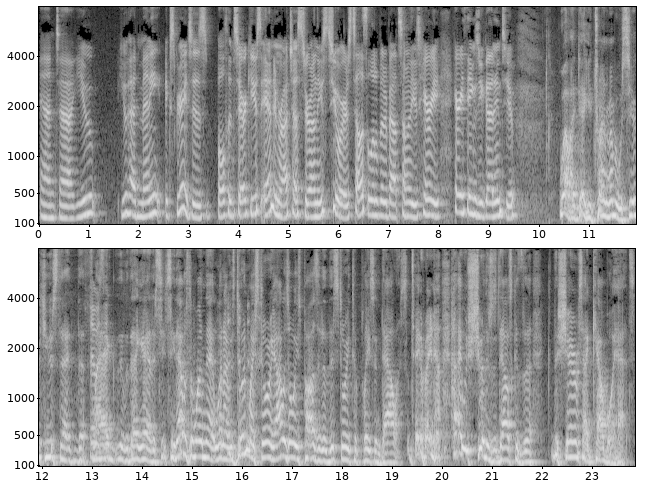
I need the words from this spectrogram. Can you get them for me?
And uh, you you had many experiences both in Syracuse and in Rochester on these tours. Tell us a little bit about some of these hairy hairy things you got into. Well, I, you try and remember with Syracuse that the flag, the, the, yeah. The, see, that was the one that when I was doing my story, I was always positive this story took place in Dallas. I'll tell you right now, I was sure this was Dallas because the the sheriffs had cowboy hats,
